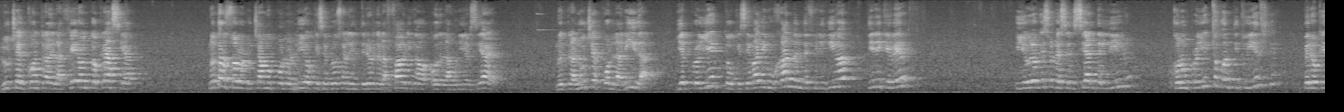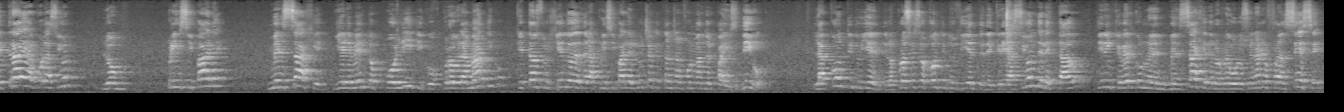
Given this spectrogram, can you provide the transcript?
lucha en contra de la gerontocracia. No tan solo luchamos por los líos que se producen en el interior de las fábricas o de las universidades. Nuestra lucha es por la vida. Y el proyecto que se va dibujando en definitiva tiene que ver, y yo creo que eso es lo esencial del libro, con un proyecto constituyente, pero que trae a colación los principales mensajes y elementos políticos, programáticos que están surgiendo desde las principales luchas que están transformando el país. Digo, la constituyente, los procesos constituyentes de creación del Estado tienen que ver con el mensaje de los revolucionarios franceses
